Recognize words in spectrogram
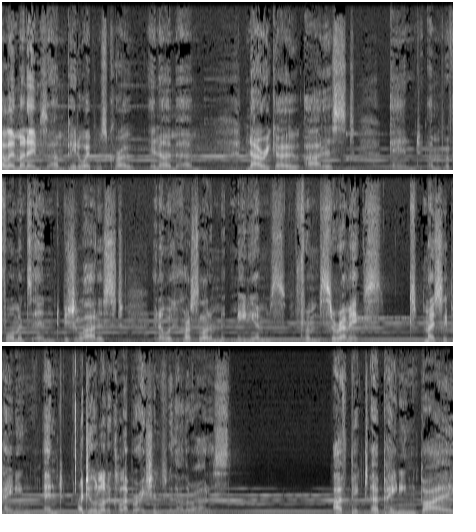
Hello, my name's um, Peter Waples-Crowe, and I'm um, Ngarigo artist, and I'm a performance and visual artist, and I work across a lot of mediums from ceramics, mostly painting, and I do a lot of collaborations with other artists. I've picked a painting by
